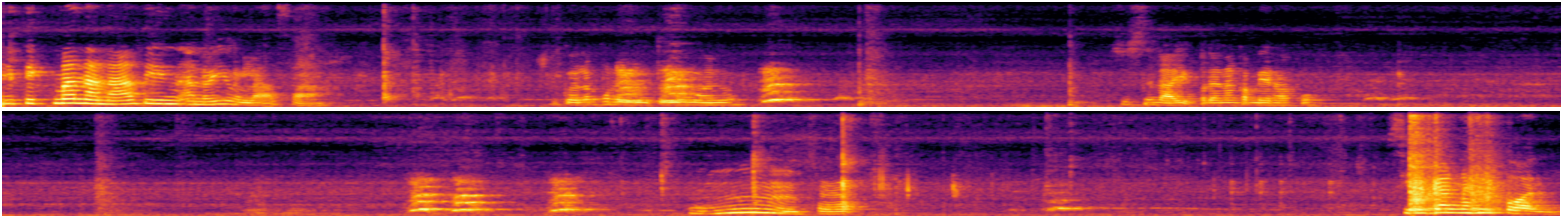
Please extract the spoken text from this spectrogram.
Titikman na natin ano yung lasa. Hindi ko alam kung naluto yung ano. Sus, nalayo pala ng kamera ko. Mmm, sarap. Sinigang na hipon.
